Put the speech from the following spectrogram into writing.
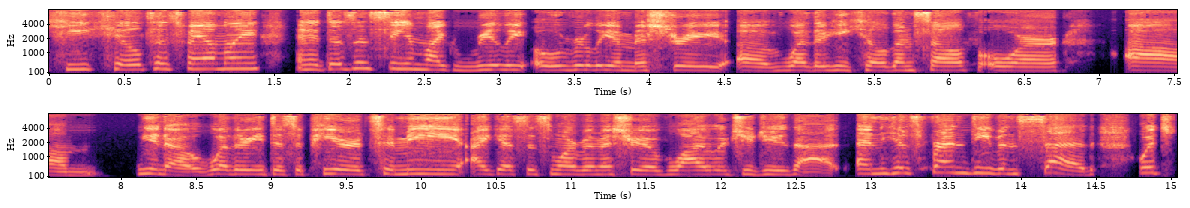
he killed his family and it doesn't seem like really overly a mystery of whether he killed himself or um you know, whether he disappeared, to me, I guess it's more of a mystery of why would you do that? And his friend even said, which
